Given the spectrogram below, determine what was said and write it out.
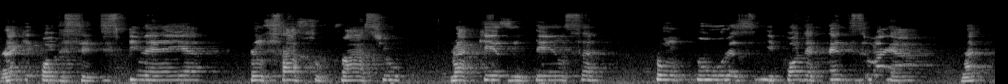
né, que pode ser dispneia, cansaço fácil, fraqueza intensa, tonturas e pode até desmaiar. Né?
